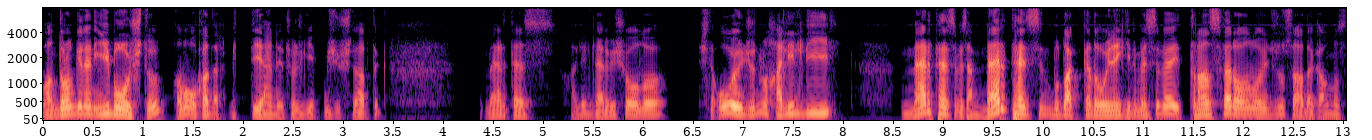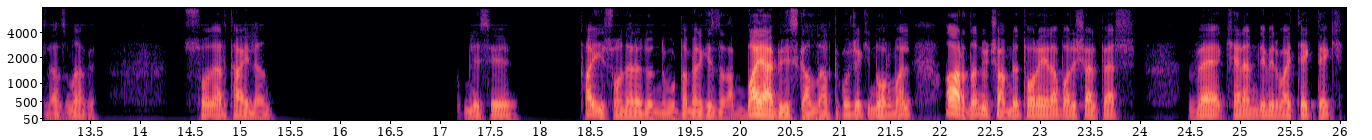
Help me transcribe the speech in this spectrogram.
Van Drongelen iyi boğuştu. Ama o kadar. Bitti yani. Çocuk 73'te artık. Mertens, Halil Dervişoğlu. İşte o oyuncunun Halil değil. Mertens mesela Mertens'in bu dakikada oyuna girmesi ve transfer olan oyuncunun sahada kalması lazım abi. Soner Taylan hamlesi Tayi Soner'e döndü burada merkezde. Bayağı bir risk aldı artık hoca ki normal. Ardından 3 hamle Torreira, Barış Alper ve Kerem Demirbay tek tek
